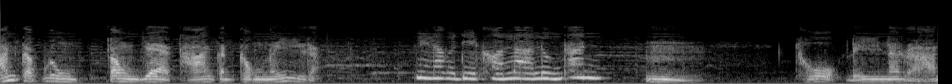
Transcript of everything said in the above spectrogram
านกับลุงต้องแยกทางกันตรงนี้แหละลีลาวดีขอลาลุงท่าน อืมโช คดีนะหลาน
